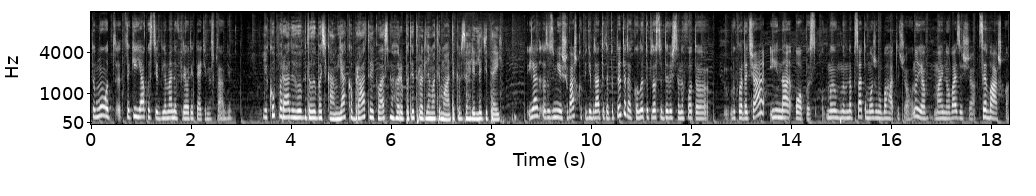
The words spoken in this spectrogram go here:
Тому от такі якості для мене в пріоритеті насправді. Яку пораду ви б дали батькам? Як обрати класного репетитора для математики, взагалі для дітей? Я розумію, що важко підібрати репетитора, коли ти просто дивишся на фото викладача і на опис. Ми, написати можемо багато чого. Ну я маю на увазі, що це важко.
